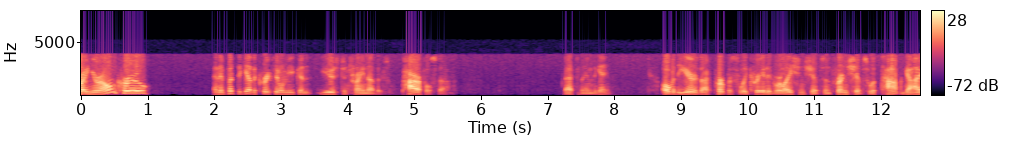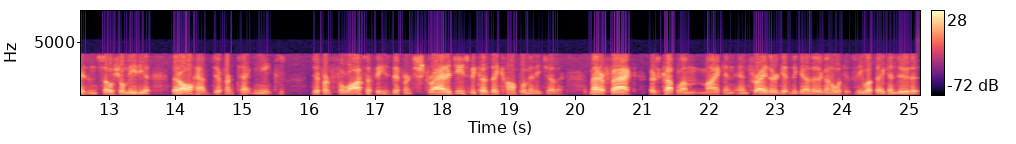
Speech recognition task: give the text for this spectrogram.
Train your own crew and then put together curriculum you can use to train others. Powerful stuff. That's the name of the game over the years, I've purposely created relationships and friendships with top guys in social media that all have different techniques, different philosophies, different strategies because they complement each other. Matter of fact, there's a couple of them, Mike and, and Trey, that are getting together. They're going to look at see what they can do to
